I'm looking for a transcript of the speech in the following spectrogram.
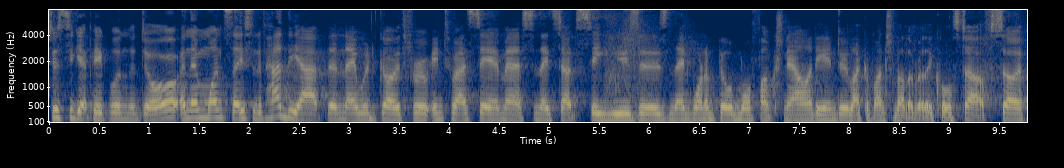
just to get people in the door. And then once they sort of had the app, then they would go through into our CMS and they'd start to see users and they'd want to build more functionality and do like a bunch of other really cool stuff. So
